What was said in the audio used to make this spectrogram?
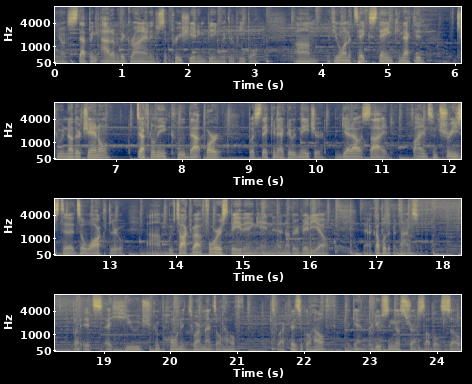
you know, stepping out of the grind and just appreciating being with your people. Um, if you want to take staying connected to another channel, definitely include that part, but stay connected with nature. Get outside, find some trees to, to walk through. Um, we've talked about forest bathing in another video a couple different times, but it's a huge component to our mental health, to our physical health. Again, reducing those stress levels. So,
